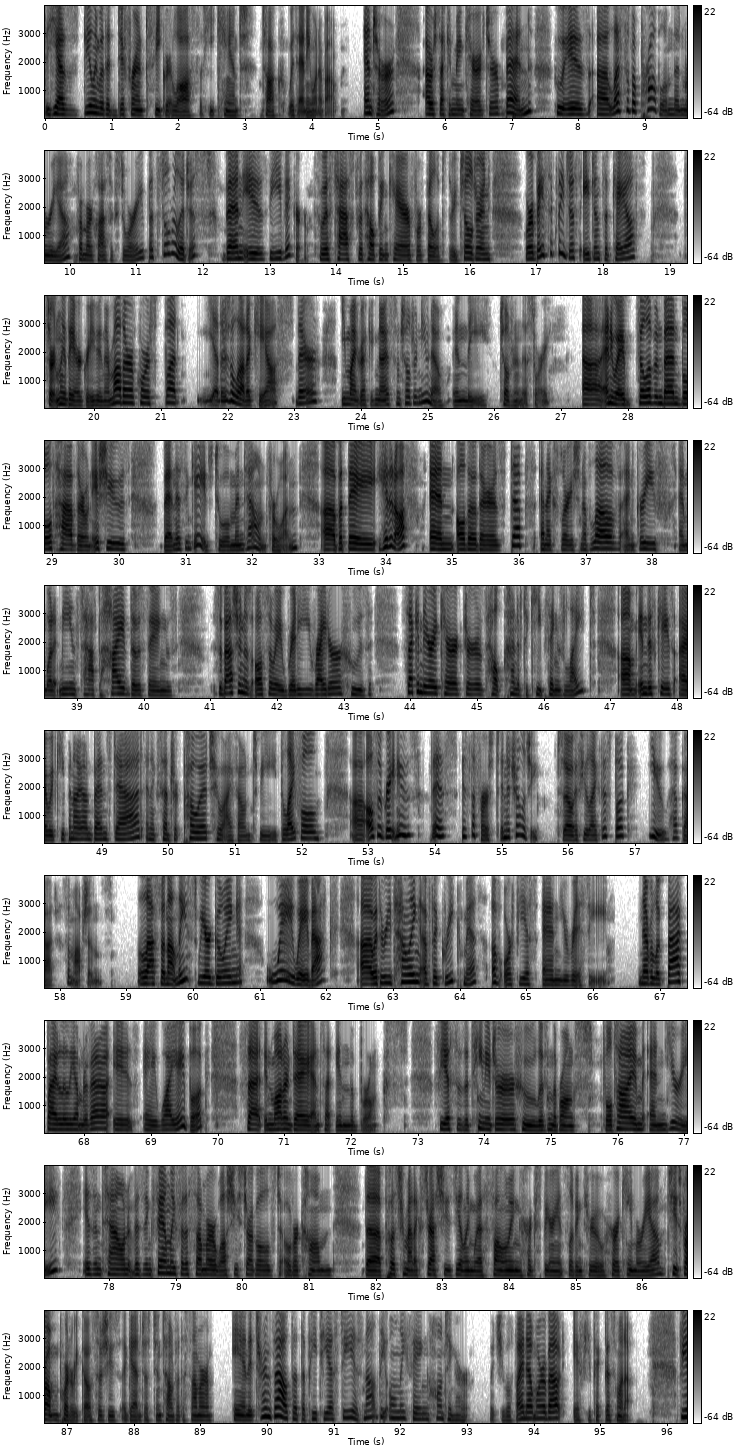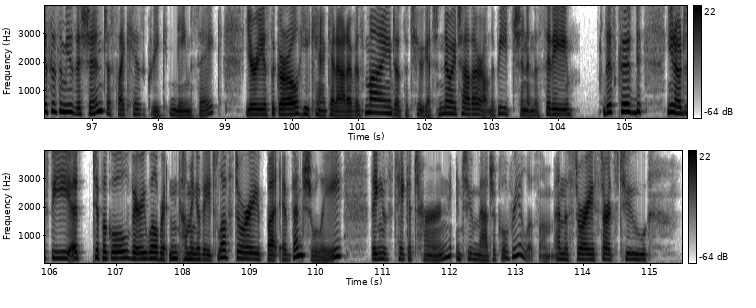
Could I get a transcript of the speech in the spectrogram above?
he has dealing with a different secret loss that he can't talk with anyone about. Enter our second main character, Ben, who is uh, less of a problem than Maria from our classic story, but still religious. Ben is the vicar who is tasked with helping care for Philip's three children, who are basically just agents of chaos. Certainly, they are grieving their mother, of course, but yeah, there's a lot of chaos there. You might recognize some children you know in the children in this story. Uh, anyway, Philip and Ben both have their own issues. Ben is engaged to a woman in town, for one, uh, but they hit it off. And although there's depth and exploration of love and grief and what it means to have to hide those things, Sebastian is also a ready writer whose secondary characters help kind of to keep things light. Um, in this case, I would keep an eye on Ben's dad, an eccentric poet who I found to be delightful. Uh, also, great news this is the first in a trilogy. So if you like this book, you have got some options. Last but not least, we are going way, way back uh, with a retelling of the Greek myth of Orpheus and Eurydice. Never Look Back by Lilliam Rivera is a YA book set in modern day and set in the Bronx. Pheus is a teenager who lives in the Bronx full time, and Eury is in town visiting family for the summer while she struggles to overcome the post traumatic stress she's dealing with following her experience living through Hurricane Maria. She's from Puerto Rico, so she's again just in town for the summer. And it turns out that the PTSD is not the only thing haunting her, which you will find out more about if you pick this one up. Pheus is a musician, just like his Greek namesake. Eury is the girl he can't get out of his mind as the two get to know each other on the beach and in the city. This could, you know, just be a typical, very well written coming of age love story, but eventually things take a turn into magical realism, and the story starts to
